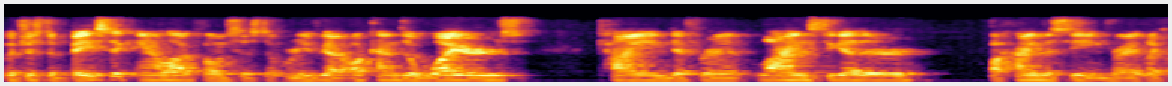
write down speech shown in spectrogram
but just a basic analog phone system where you've got all kinds of wires tying different lines together behind the scenes, right? Like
